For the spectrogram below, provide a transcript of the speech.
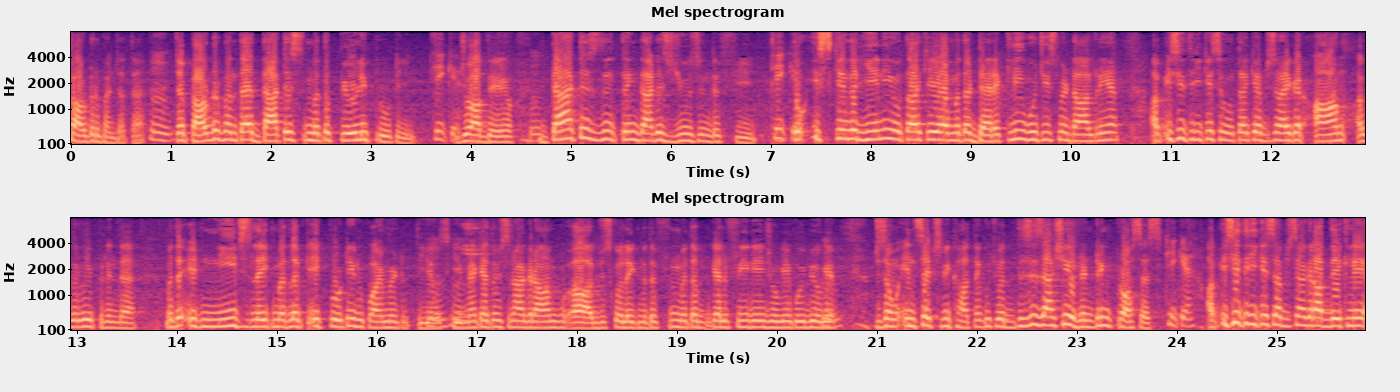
पाउडर बन जाता है। जब पाउडर बनता है दैट इज़ मतलब प्योरली प्रोटीन ठीक है। जो आप दे रहे हो। That is the thing that is use in the feed ठीक है। तो इसके अंदर ये नहीं होता कि मतलब डायरेक्टली वो चीज़ में डाल रही हैं। अब इसी तरीके से होता है कि अब जैसे अगर आम अगर कोई परिंदा है मतलब इट नीड्स लाइक मतलब कि एक प्रोटीन रिक्वायरमेंट होती है उसकी। मैं कहता हूँ इस तरह अगर आम जिसको लाइक मतलब मतलब कह फ्री रेंज हो गया कोई भी हो गया जिसे हम इंसेक्ट्स भी खाते हैं कुछ this is actually rendering process ठीक है। अब इसी तरीके से अब जैसे अगर आप देख लें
